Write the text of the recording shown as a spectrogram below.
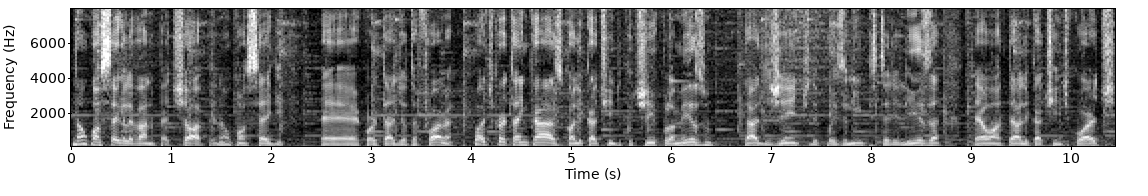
Não consegue levar no pet shop? Não consegue é, cortar de outra forma? Pode cortar em casa, com alicatinho de cutícula mesmo, tá? De gente, depois limpa, esteriliza, até um, até alicatinho de corte.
